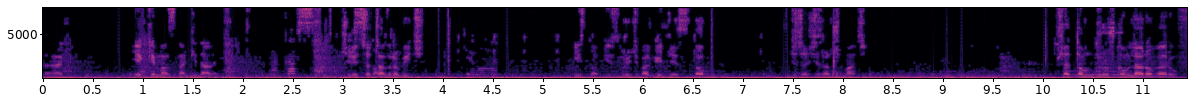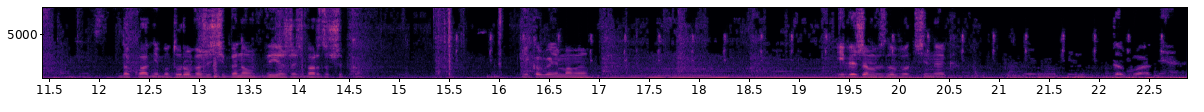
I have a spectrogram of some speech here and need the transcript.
Tak. Jakie ma znaki dalej? Nakaz. Czyli co trzeba zrobić? Kierunek. I stop. I zwróć uwagę, gdzie jest stop? Gdzie trzeba się zatrzymać? Przed tą dróżką dla rowerów. Dokładnie, bo tu rowerzyści będą wyjeżdżać bardzo szybko. Nikogo nie mamy. I znów w odcinek. Jednokierunkowo. Dokładnie.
